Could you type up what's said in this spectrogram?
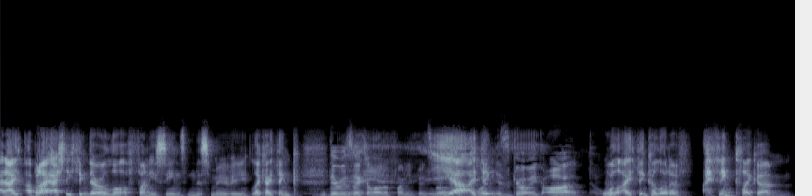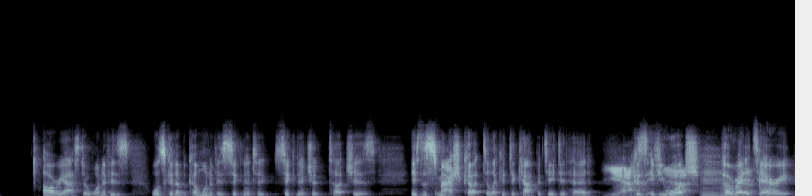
and I but I actually think there are a lot of funny scenes in this movie. Like I think There was like a lot of funny bits. Yeah, like, I what think- is going on? well, I think a lot of I think like um Ari Aster, one of his what's gonna become one of his signature signature touches is the smash cut to like a decapitated head. Yeah. Because if you yeah. watch Mm. Hereditary, It's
